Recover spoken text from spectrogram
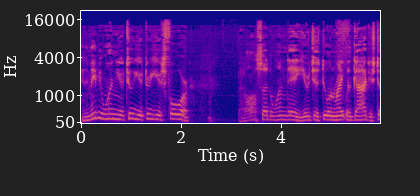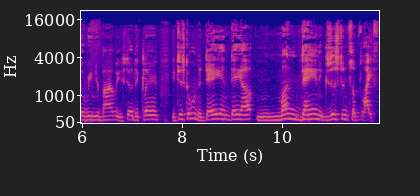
And it may be one year, two year, three years, four. But all of a sudden, one day, you're just doing right with God. You're still reading your Bible. You're still declaring. You're just going the day in, day out, mundane existence of life.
